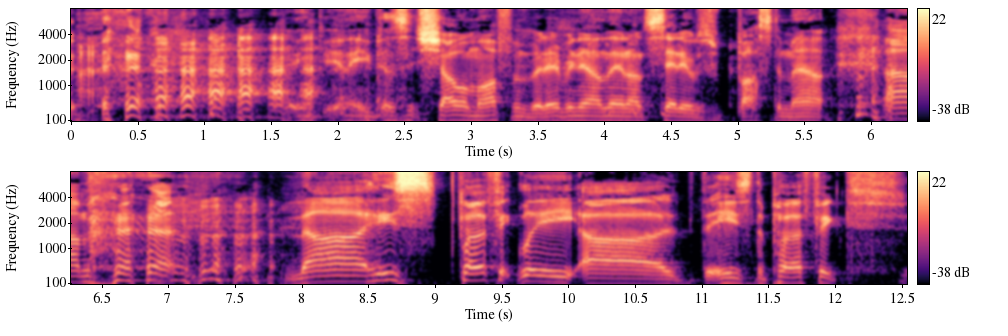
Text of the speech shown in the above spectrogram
he, he, doesn't show them often, but every now and then on set he'll just bust them out. Um, nah, he's perfectly. Uh, he's the perfect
